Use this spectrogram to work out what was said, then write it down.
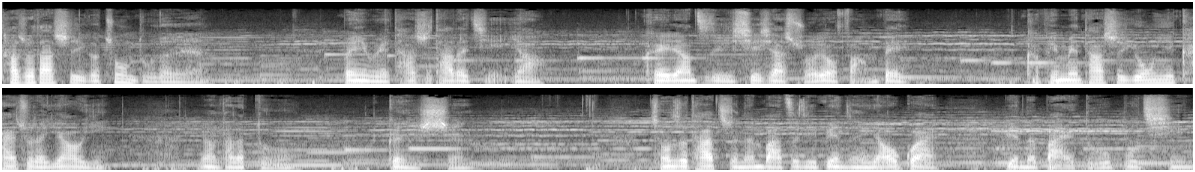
她说她是一个中毒的人，本以为他是他的解药，可以让自己卸下所有防备，可偏偏他是庸医开出的药引，让她的毒更深。从此，她只能把自己变成妖怪。变得百毒不侵。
